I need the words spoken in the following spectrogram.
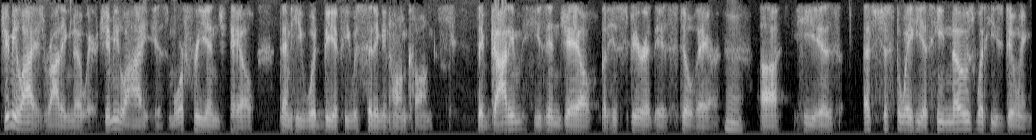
Jimmy Lai is rotting nowhere. Jimmy Lai is more free in jail than he would be if he was sitting in Hong Kong. They've got him. He's in jail, but his spirit is still there. Mm. Uh, he is. That's just the way he is. He knows what he's doing.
